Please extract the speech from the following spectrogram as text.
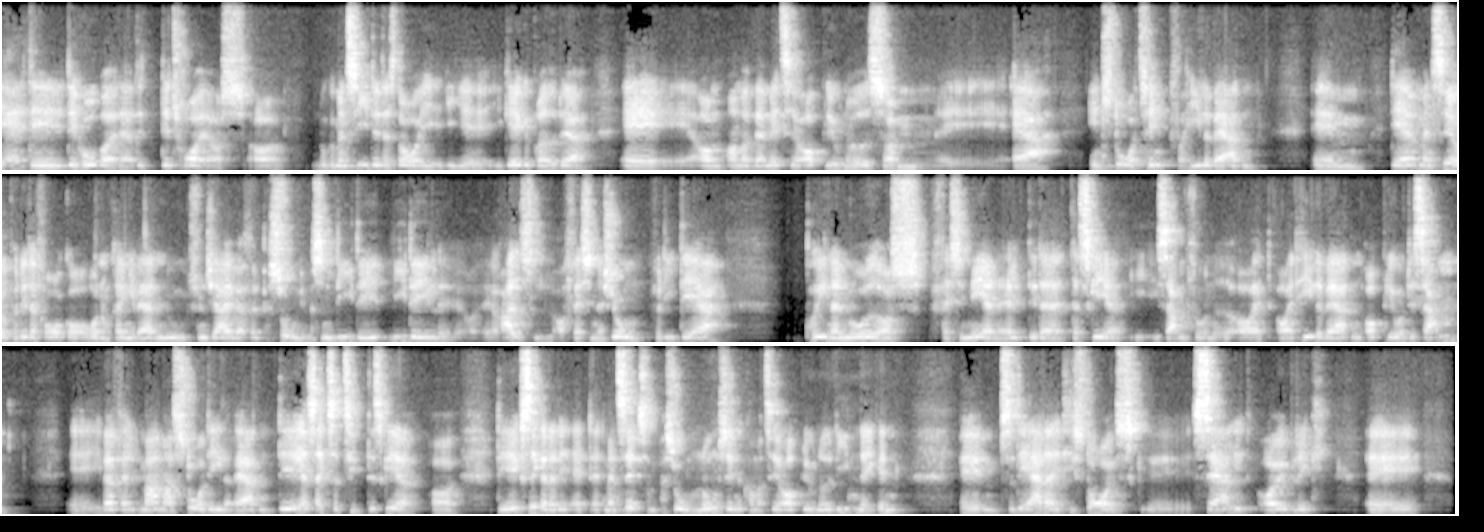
Ja, det, det håber jeg da. Det, det tror jeg også. Og nu kan man sige det, der står i, i, i gækkebrevet der, øh, om, om at være med til at opleve noget, som øh, er en stor ting for hele verden. Øh, det er, man ser jo på det, der foregår rundt omkring i verden nu, synes jeg i hvert fald personligt, med sådan lige del, lige dele øh, redsel og fascination, fordi det er på en eller anden måde også fascinerende, alt det, der, der sker i, i samfundet, og at, og at hele verden oplever det samme Øh, i hvert fald en meget, meget stor del af verden. Det er altså ikke så tit, det sker, og det er ikke sikkert, at, det, at, at man selv som person nogensinde kommer til at opleve noget lignende igen. Øh, så det er der et historisk øh, særligt øjeblik,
